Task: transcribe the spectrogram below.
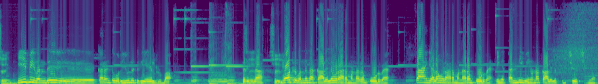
சரிங்க. இபி வந்து கரண்ட் ஒரு யூனிட்டுக்கு ஏழு ரூபாய் சரிங்களா? சரி மோட்டர் வந்து நான் காலையில ஒரு அரை மணி நேரம் போடுவேன். சாயங்காலம் ஒரு அரை மணி நேரம் போடுவேன். நீங்க தண்ணி வேணும்னா காலையில புடிச்சு வச்சுக்கணும்.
